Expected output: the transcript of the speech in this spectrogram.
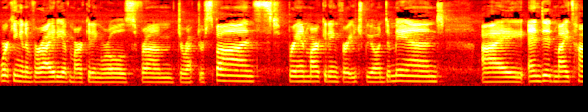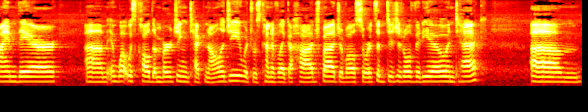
working in a variety of marketing roles from direct response, brand marketing for HBO on demand. I ended my time there um, in what was called emerging technology, which was kind of like a hodgepodge of all sorts of digital video and tech. Um,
